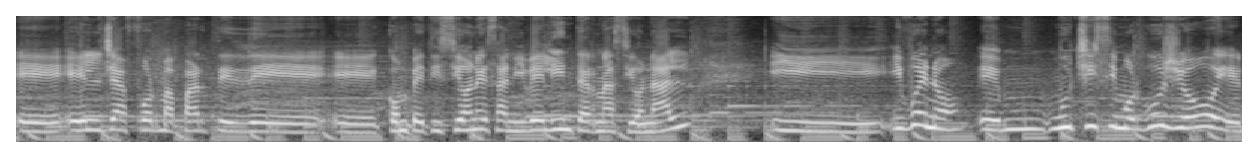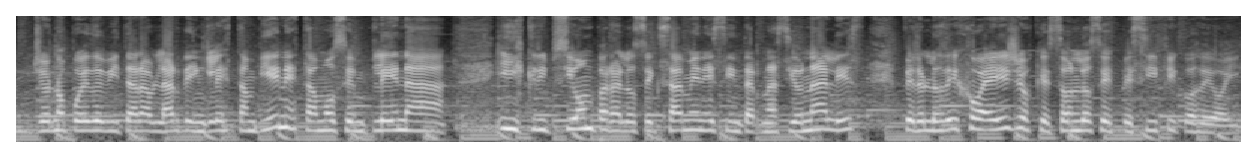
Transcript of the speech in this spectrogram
él ya forma parte de eh, competiciones a nivel internacional. Y, bueno, eh, muchísimo orgullo, eh, yo no puedo evitar hablar de inglés también, estamos en plena inscripción para los exámenes internacionales, pero los dejo a ellos que son los específicos de hoy.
